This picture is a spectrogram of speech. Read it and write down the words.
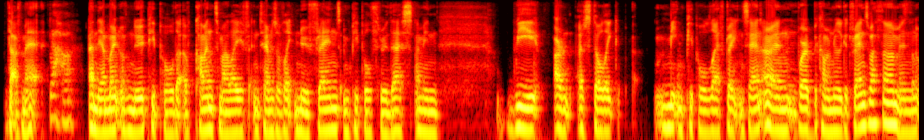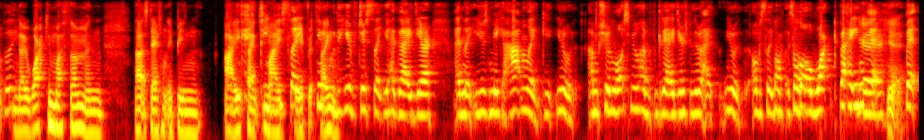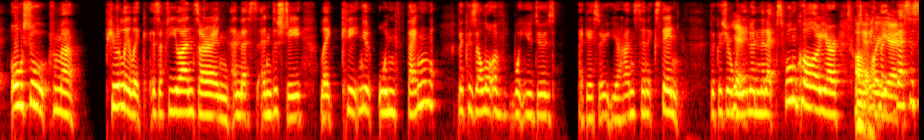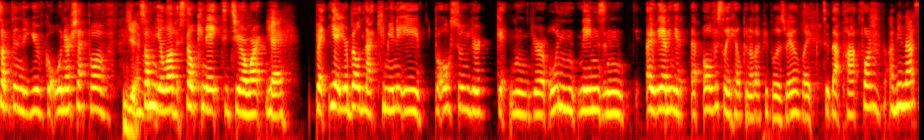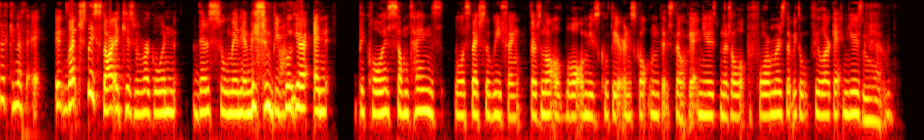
that I've met Uh-huh. And the amount of new people that have come into my life in terms of like new friends and people through this. I mean, we are, are still like meeting people left, right, and centre, and we're becoming really good friends with them, and Absolutely. now working with them, and that's definitely been, I it's think, my genius, like, favourite you know, thing. that you've just like you had the idea and like you just make it happen. Like you, you know, I'm sure lots of people have great ideas, but you know, you know, obviously it's a lot of work behind Yeah. it. Yeah. But also from a purely like as a freelancer in in this industry, like creating your own thing because a lot of what you do is, I guess, out your hands to an extent. Because you're Yeah. waiting on the next phone call, or you're, do you know what I mean? Totally, like yeah. this is something that you've got ownership of. Yeah. Something you love. It's still connected to your work Yeah. but yeah, you're building that community, but also you're getting your own names and out there, and you're uh, obviously helping other people as well, like to that platform. I mean, that's the kind of th- it, it literally started because we were going. There's so many amazing people here, and because sometimes, well, especially we think there's not a lot of musical theatre in Scotland that's still getting used, and there's a lot of performers that we don't feel are getting used. Yeah,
